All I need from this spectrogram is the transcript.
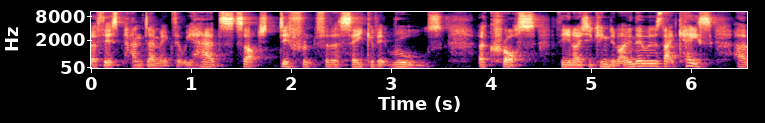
of this pandemic that we had such different for the sake of it rules across the United Kingdom. I mean, there was that case uh,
